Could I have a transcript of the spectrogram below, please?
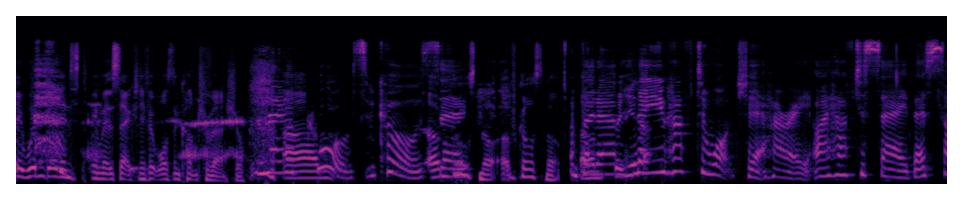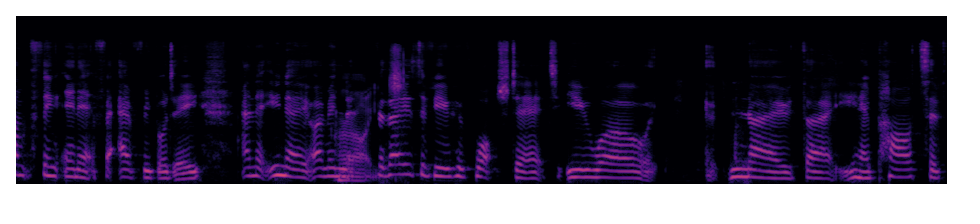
it wouldn't be an entertainment section if it wasn't controversial. No, of um, course, of course. Of so, course not. Of course not. But, um, but yeah. no, you have to watch it, Harry. I have to say, there's something in it for everybody, and you know, I mean, right. for those of you who've watched it, you will know that you know part of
